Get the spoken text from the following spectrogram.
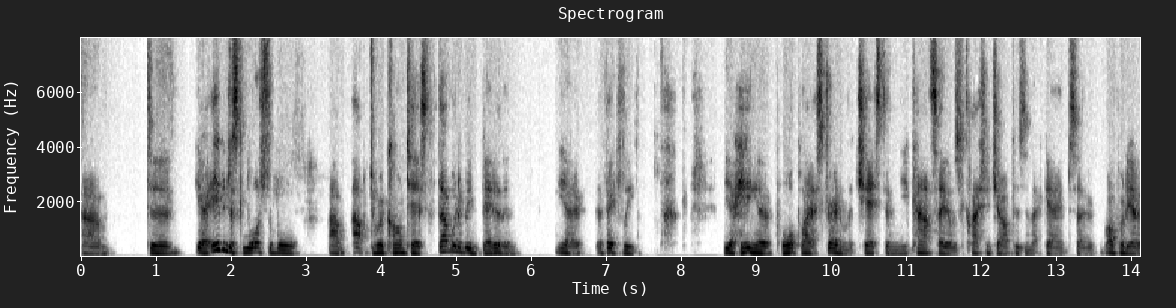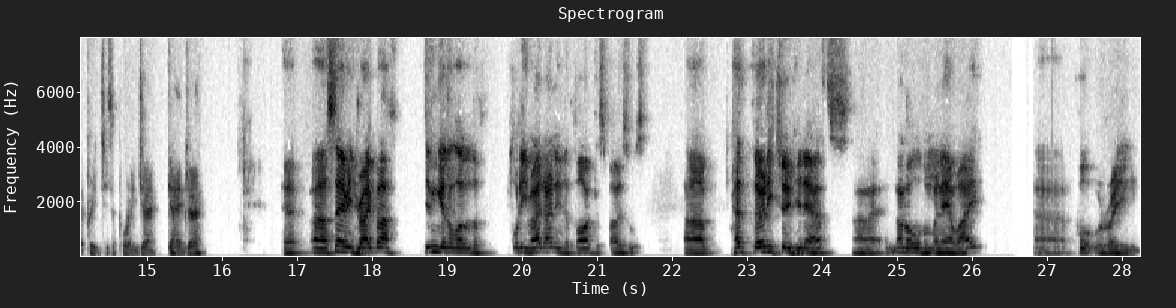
um, to, you know, even just launch the ball um, up to a contest. That would have been better than, you know, effectively, you know, hitting a port player straight on the chest. And you can't say there was a clash of jumpers in that game. So I thought he had a pretty disappointing game, Joe. Yeah. Uh, Sammy Draper didn't get a lot of the footy, mate, only the five disposals. Uh, had 32 hitouts. Uh, not all of them went our way. Uh, Port were ready to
